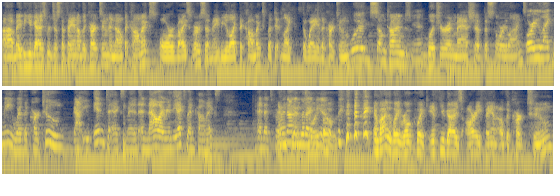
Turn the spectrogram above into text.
Uh, maybe you guys were just a fan of the cartoon and not the comics, or vice versa. Maybe you liked the comics but didn't like the way the cartoon would sometimes Yeah. butcher and mash up the storylines. Or you like me, where the cartoon got you into X Men, and now I read the X Men comics, and it's probably And not a good idea. And by the way, real quick, if you guys are a fan of the cartoon,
